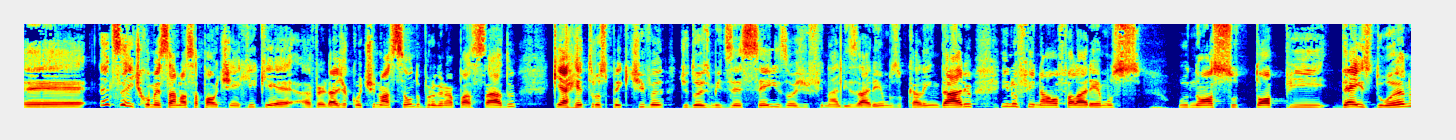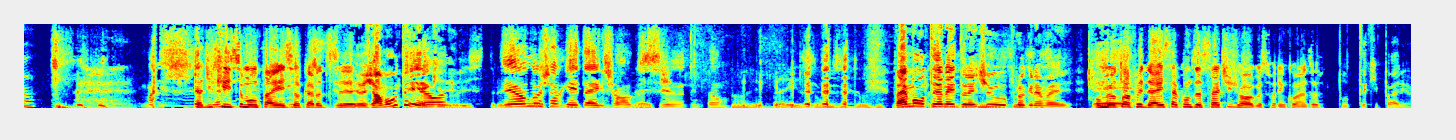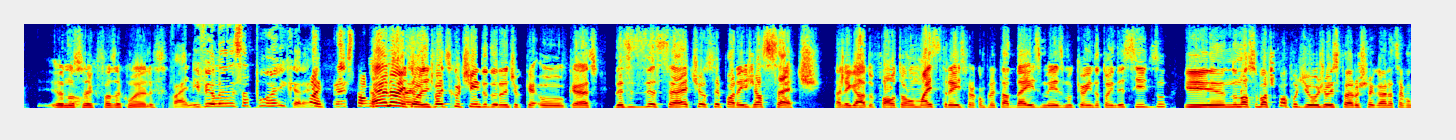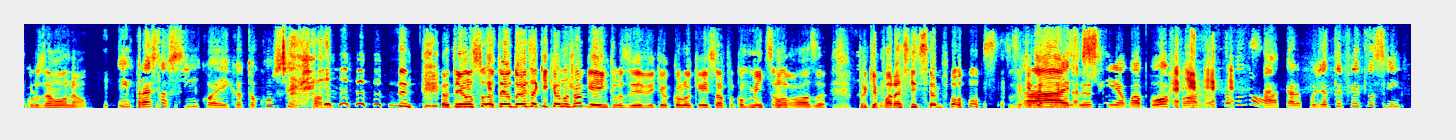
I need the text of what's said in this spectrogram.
É... Antes da gente começar a nossa pautinha aqui, que é, a verdade, a continuação do programa passado, que é a retrospectiva de 2016. Hoje finalizaremos o calendário e no final falaremos o nosso top 10 do ano. É difícil montar isso, eu quero dizer. Eu já montei eu, aqui. Dois, três, eu não joguei 10 jogos 7, esse ano, então. 9, 10, 11, 12, Vai montando aí durante 15, o programa aí. O é... meu top 10 tá com 17 jogos por enquanto. Puta que pariu. Eu não sei o que fazer com eles. Vai nivelando essa porra aí, cara. Pô, empresta um é, não, então a gente vai discutindo durante o, o cast. Desses 17 eu separei já 7 tá ligado? Faltam mais três para completar 10 mesmo, que eu ainda tô indeciso. E no nosso bate-papo de hoje eu espero chegar nessa conclusão ou não. Empresta 5 aí, que eu tô com 5 só. eu, tenho, eu tenho dois aqui que eu não joguei, inclusive, que eu coloquei só como menção rosa, porque parecem ser bons. ah, sim, é uma boa forma. Então, não, cara, podia ter feito assim.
